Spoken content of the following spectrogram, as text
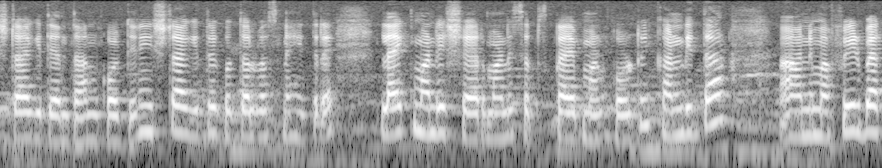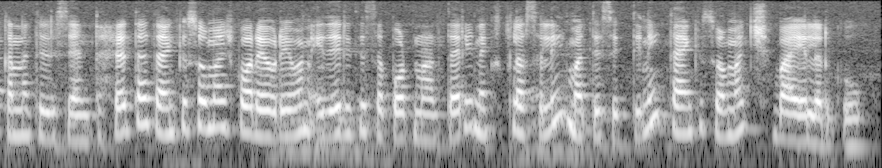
ಇಷ್ಟ ಆಗಿದೆ ಅಂತ ಅಂದ್ಕೊಳ್ತೀನಿ ಇಷ್ಟ ಆಗಿದ್ದರೆ ಗೊತ್ತಲ್ವ ಸ್ನೇಹಿತರೆ ಲೈಕ್ ಮಾಡಿ ಶೇರ್ ಮಾಡಿ ಸಬ್ಸ್ಕ್ರೈಬ್ ಮಾಡ್ಕೊಳ್ರಿ. ಖಂಡಿತ ನಿಮ್ಮ ಫೀಡ್ಬ್ಯಾಕನ್ನು ತಿಳಿಸಿ ಅಂತ ಹೇಳ್ತಾ. Thank you so much for everyone ಇದೇ ರೀತಿ ಸಪೋರ್ಟ್ ಮಾಡ್ತಾ ಇರಿ. ನೆಕ್ಸ್ಟ್ ಕ್ಲಾಸಲ್ಲಿ ಮತ್ತೆ ಸಿಗ್ತೀನಿ. Thank you so much bye ಎಲ್ಲರಿಗೂ.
